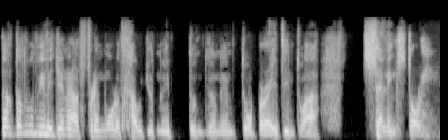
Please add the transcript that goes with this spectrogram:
that, that would be the general framework of how you need to, you need to operate into a selling story.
